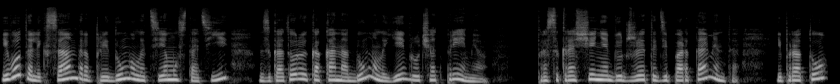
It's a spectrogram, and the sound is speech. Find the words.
И вот Александра придумала тему статьи, за которую, как она думала, ей вручат премию. Про сокращение бюджета департамента и про то,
